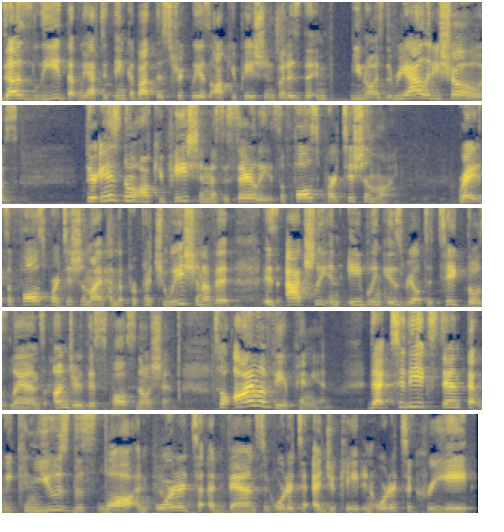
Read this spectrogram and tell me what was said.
does lead that we have to think about this strictly as occupation. But as the, you know, as the reality shows, there is no occupation necessarily. It's a false partition line right? It's a false partition line, and the perpetuation of it is actually enabling Israel to take those lands under this false notion. So I'm of the opinion that to the extent that we can use this law in order to advance, in order to educate, in order to create,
